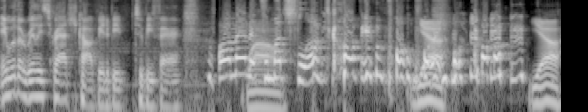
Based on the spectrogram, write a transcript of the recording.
it was a really scratched copy, to be to be fair. Oh man, it's a much loved copy of Paul Blart. Yeah. Blart. Yeah.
